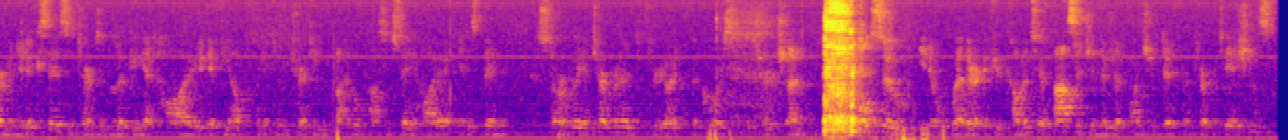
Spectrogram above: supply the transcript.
hermeneutics is in terms of looking at how, if you have a particularly tricky Bible passage, say, how it has been historically interpreted throughout the course of the church. And also, you know, whether if you're coming to a passage and there's a bunch of different interpretations,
